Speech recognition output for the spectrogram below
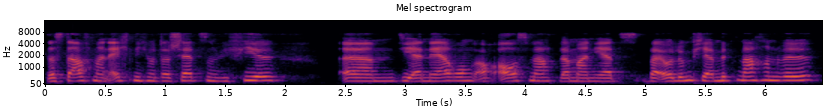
das darf man echt nicht unterschätzen, wie viel ähm, die Ernährung auch ausmacht, wenn man jetzt bei Olympia mitmachen will.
